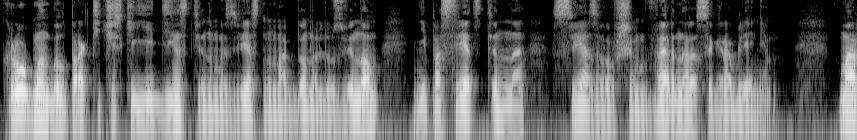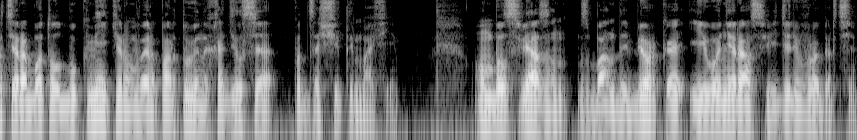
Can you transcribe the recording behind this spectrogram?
Кругман был практически единственным известным Макдональду звеном, непосредственно связывавшим Вернера с ограблением. Марти работал букмекером в аэропорту и находился под защитой мафии. Он был связан с бандой Берка, и его не раз видели в Роберте.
